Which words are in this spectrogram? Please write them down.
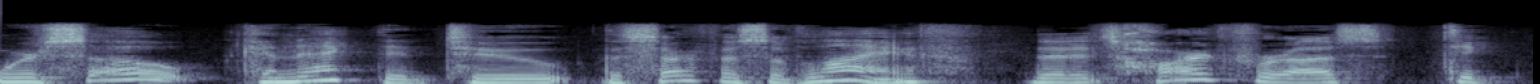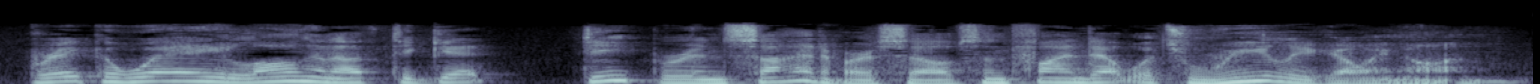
We're so connected to the surface of life that it's hard for us to break away long enough to get deeper inside of ourselves and find out what's really going on.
